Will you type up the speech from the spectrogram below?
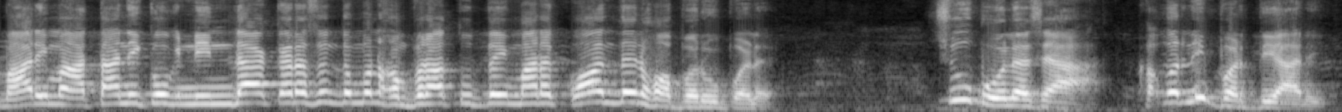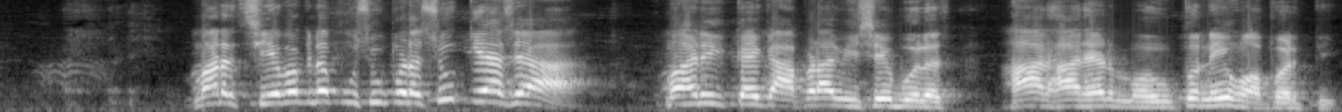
મારી માતાની કોઈક નિંદા કરે છે ને તો મને સંભળાતું નહીં. મારે કોણ દઈને સાંભળવું પડે? શું બોલે છે આ? ખબર નહીં પડતી આરી. મારે સેવકને પૂછવું પડે, શું કહે છે આ? મારી કંઈક આપણા વિશે બોલે છે. હાર હાર, હેડ, હું તો નહીં વાપરતી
